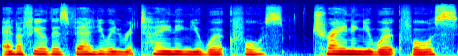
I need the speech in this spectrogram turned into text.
And I feel there's value in retaining your workforce, training your workforce,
